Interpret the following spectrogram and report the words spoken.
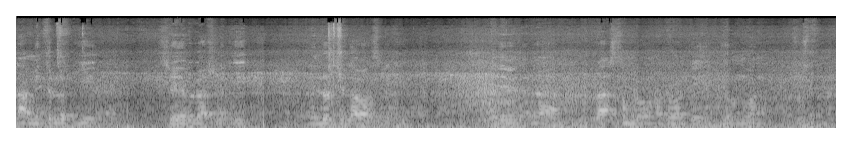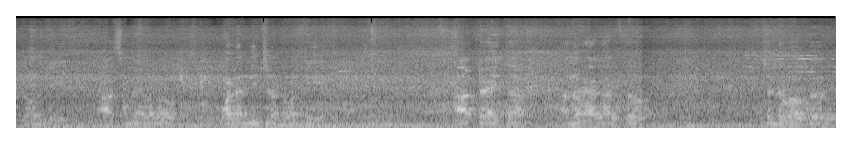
నా మిత్రులకి శ్రేయభిలాషులకి నెల్లూరు జిల్లా వాసులకి అదేవిధంగా రాష్ట్రంలో ఉన్నటువంటి జూన్ వన్ చూస్తున్నటువంటి ఆ సమయంలో వాళ్ళు అందించినటువంటి ఆప్యాయత అనురాగాలతో చంద్రబాబు గారు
